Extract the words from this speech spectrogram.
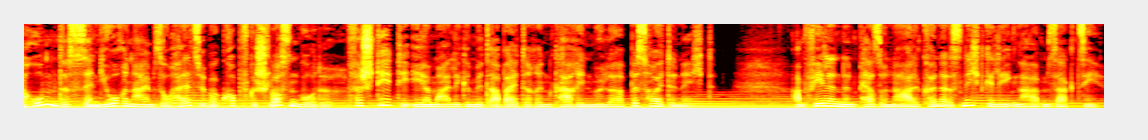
Warum das Seniorenheim so Hals über Kopf geschlossen wurde, versteht die ehemalige Mitarbeiterin Karin Müller bis heute nicht. Am fehlenden Personal könne es nicht gelegen haben, sagt sie.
